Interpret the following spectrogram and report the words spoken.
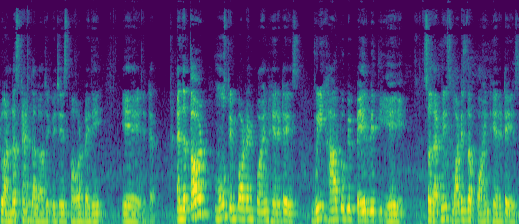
to understand the logic which is powered by the AI editor. And the third most important point here it is, we have to be paired with AI. So that means what is the point here it is,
